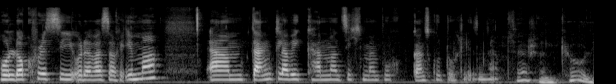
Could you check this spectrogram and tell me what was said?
Holocracy oder was auch immer. Ähm, dann, glaube ich, kann man sich mein Buch ganz gut durchlesen. Ja. Sehr schön, cool.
